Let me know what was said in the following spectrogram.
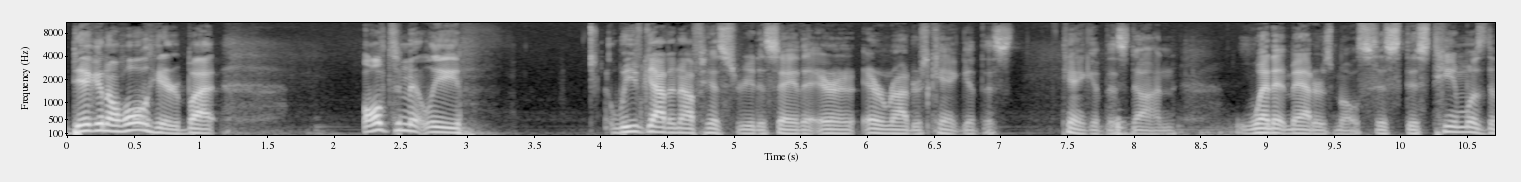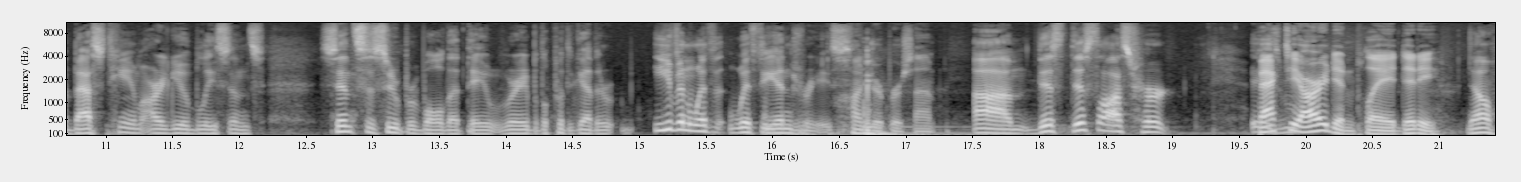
digging a hole here. But ultimately, we've got enough history to say that Aaron, Aaron Rodgers can't get this can't get this done when it matters most. This this team was the best team arguably since since the Super Bowl that they were able to put together, even with with the injuries. 100%. Um, this this loss hurt. is- Bakhtiari didn't play, did he? no,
